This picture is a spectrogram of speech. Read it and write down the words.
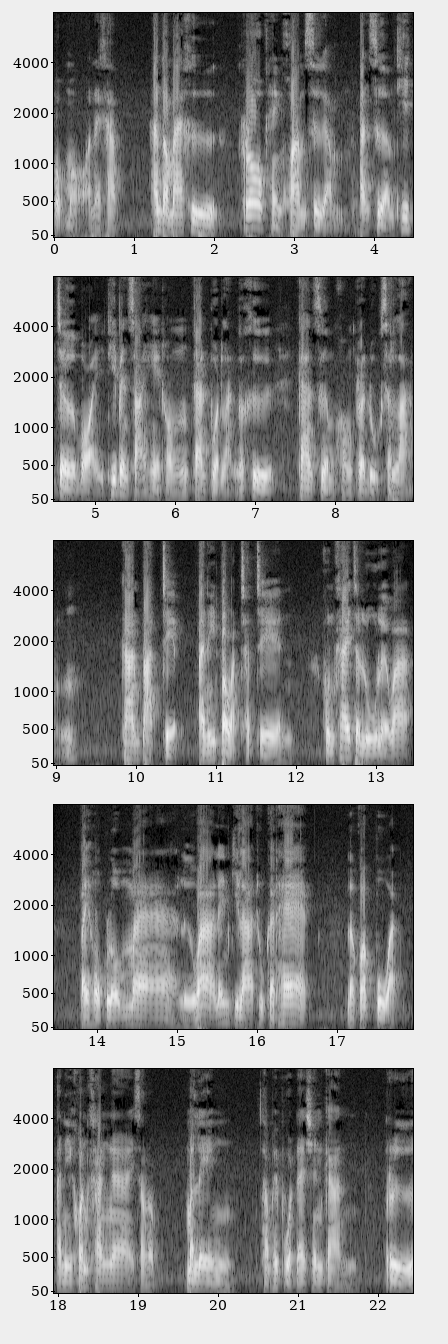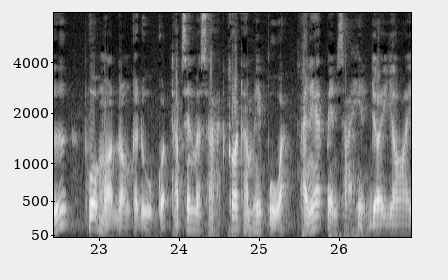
พบหมอนะครับ อันต่อมาคือ โรคแห่งความเสื่อม การเสื่อมที่เจอบ่อยที่เป็นสาเหตุของการปวดหลังก็คือ การเสื่อมของกระดูกสันหลัง การบาดเจ็บ อันนี้ประวัติชัดเจน คนไข้จะรู้เลยว่า ไปหกล้มมา หรือว่าเล่นกีฬาถูกกระแทก แล้วก็ปวด อันนี้ค่อนข้างง่ายสำหรับมะเร็งทำให้ปวดได้เช่นกัน หรือพวกหมอนรองกระดูกกดทับเส้นประสาทก็ทำให้ปวด อันนี้เป็นสาเหตุย่อย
